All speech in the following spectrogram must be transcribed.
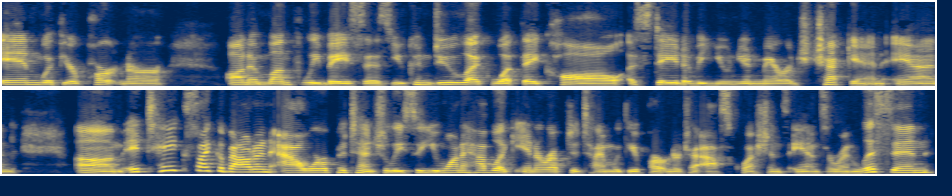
in with your partner on a monthly basis, you can do like what they call a state of a union marriage check-in, and um, it takes like about an hour potentially. So you want to have like interrupted time with your partner to ask questions, answer, and listen.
